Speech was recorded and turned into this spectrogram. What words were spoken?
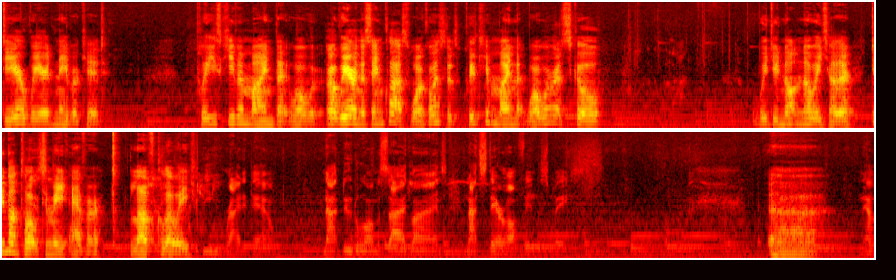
Dear weird neighbor kid, please keep in mind that while we're, oh, we are in the same class. What a coincidence. Please keep in mind that while we're at school, we do not know each other. Do not talk to me ever. Love, Chloe. Write it down. Not doodle on the sidelines. Not stare off into space. Uh, Now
